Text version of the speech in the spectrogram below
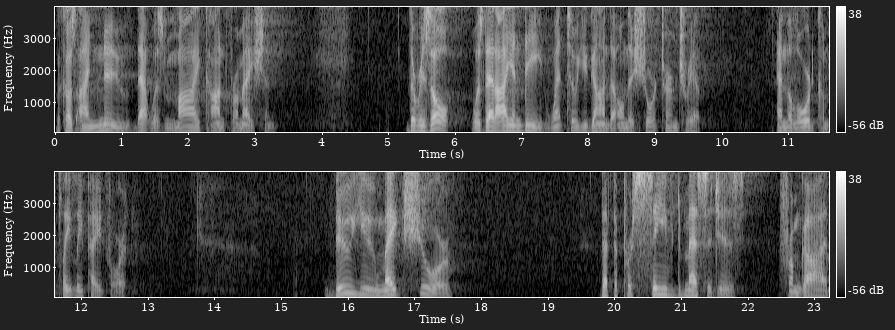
because I knew that was my confirmation. The result was that I indeed went to Uganda on this short term trip, and the Lord completely paid for it. Do you make sure that the perceived messages from God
